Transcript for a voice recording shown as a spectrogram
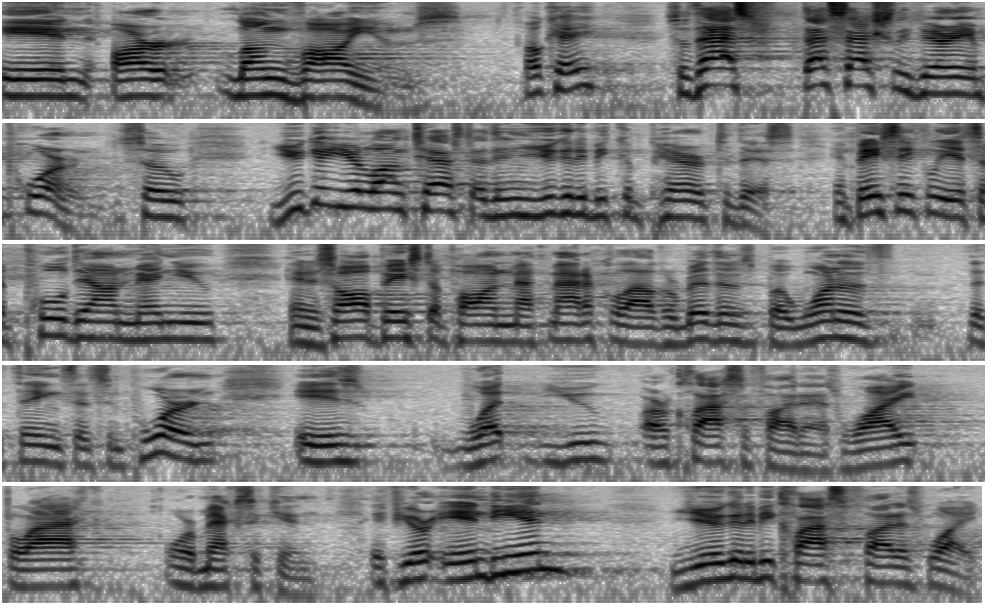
in our lung volumes. Okay? So that's, that's actually very important. So you get your lung test, and then you're going to be compared to this. And basically, it's a pull down menu, and it's all based upon mathematical algorithms. But one of the things that's important is what you are classified as white, black, or Mexican. If you're Indian, you're going to be classified as white.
